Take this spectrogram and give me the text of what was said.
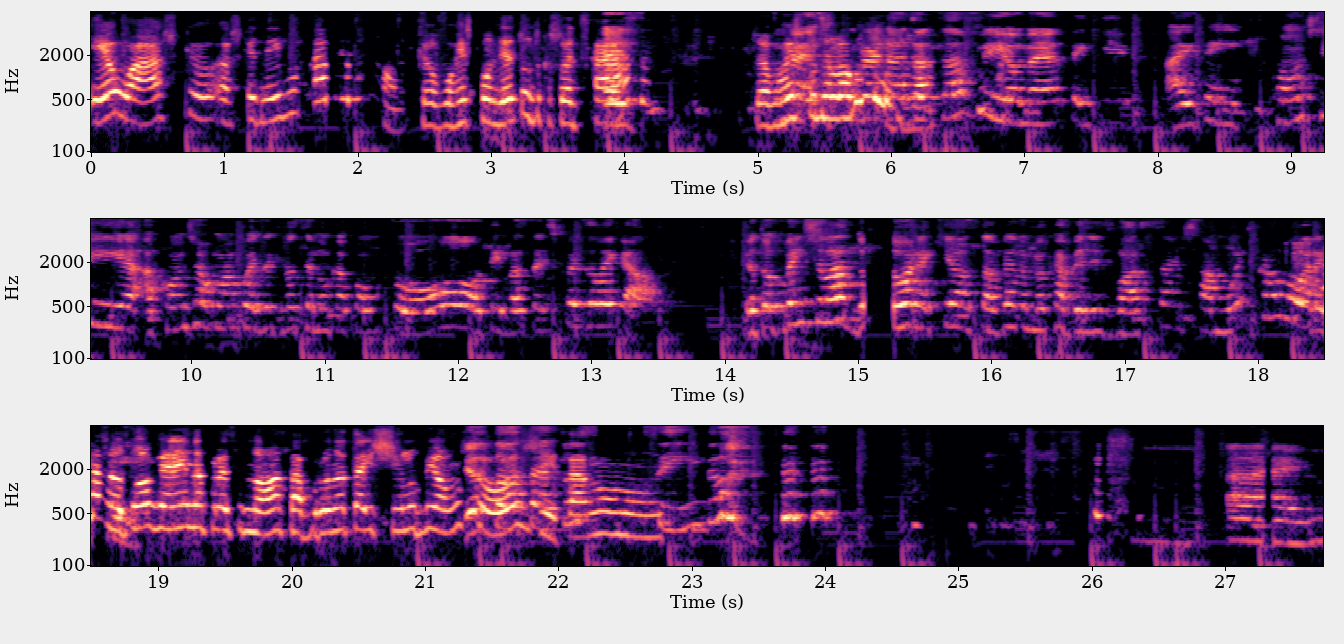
eu acho que eu acho que nem vou ficar mesmo, não. Porque eu vou responder tudo que eu sou descarada. É, já vou responder logo tudo. É um desafio, né? Tem que Aí tem conte, conte alguma coisa que você nunca contou, tem bastante coisa legal. Eu tô com ventilador aqui, ó. Você tá vendo meu cabelo esvoaçante? Tá muito calor aqui. Não, eu tô vendo, eu falei assim, nossa, a Bruna tá estilo Beyoncé eu hoje. Tá no. no... Ai.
